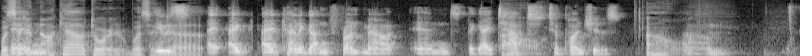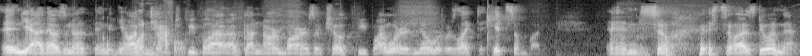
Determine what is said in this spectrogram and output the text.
was and it a knockout or was it? It was. Uh... I, I, I had kind of gotten front mount, and the guy tapped oh. to punches. Oh. Um, and yeah, that was another thing. You know, I've tapped people out. I've gotten arm bars. I've choked people. I wanted to know what it was like to hit somebody, and mm-hmm. so so I was doing that.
